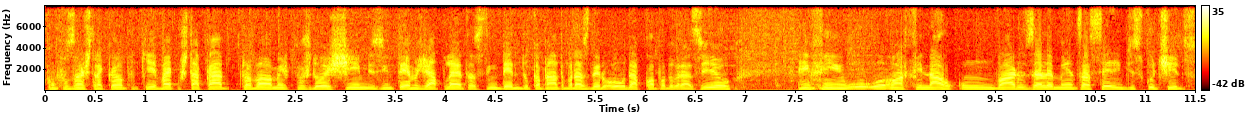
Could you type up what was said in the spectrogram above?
confusão extra-campo que vai custar caro provavelmente para os dois times em termos de atletas assim, dentro do Campeonato Brasileiro ou da Copa do Brasil. Enfim, uma final com vários elementos a serem discutidos.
